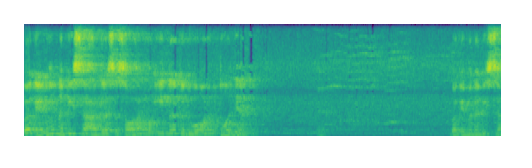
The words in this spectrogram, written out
Bagaimana bisa ada seseorang menghina kedua orang tuanya? Bagaimana bisa?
